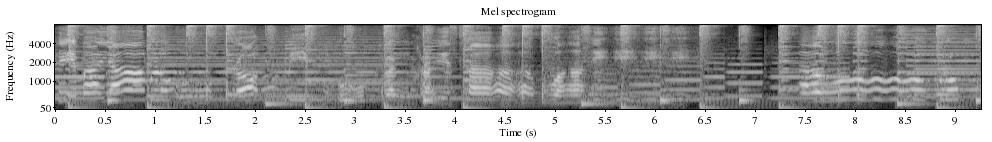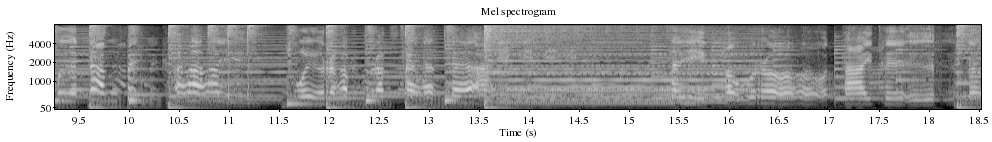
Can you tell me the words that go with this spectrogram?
ที่มายามลูกเพราะมีผู้ครั้งใครทราบไว้ ช่วยรับรักษาใจให้เขารอดตายเถิดนะ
